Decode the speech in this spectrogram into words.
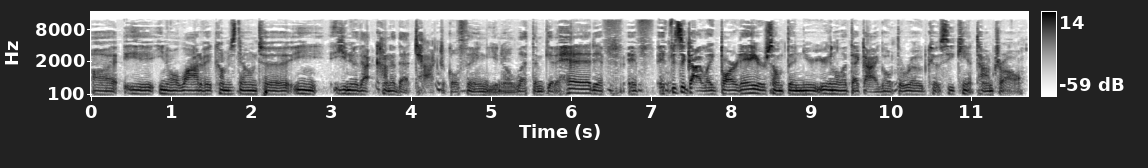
uh, it, you know a lot of it comes down to you know that kind of that tactical thing. You know, let them get ahead. If if if it's a guy like Bardet or something, you're you're going to let that guy go up the road because he can't time trial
